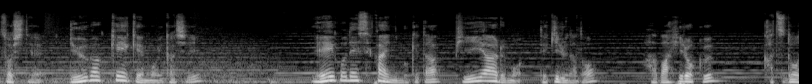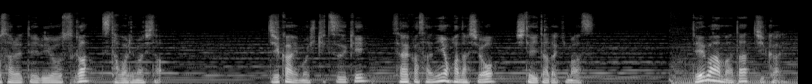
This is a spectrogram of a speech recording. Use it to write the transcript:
そして留学経験も活かし、英語で世界に向けた PR もできるなど、幅広く活動されている様子が伝わりました。次回も引き続き、さやかさんにお話をしていただきます。ではまた次回。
